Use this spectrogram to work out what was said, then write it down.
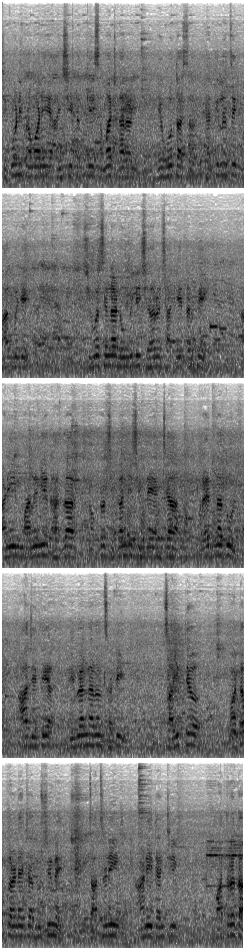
शिकवणीप्रमाणे ऐंशी टक्के समाजकारण हे होत असतं. त्यातीलच एक भाग म्हणजे शिवसेना डोंबिवली शहर शाखेतर्फे आणि माननीय खासदार डॉक्टर श्रीकांतजी शिंदे यांच्या प्रयत्नातून आज येथे दिव्यांगांसाठी साहित्य वाटप करण्याच्या दृष्टीने चाचणी आणि त्यांची पात्रता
